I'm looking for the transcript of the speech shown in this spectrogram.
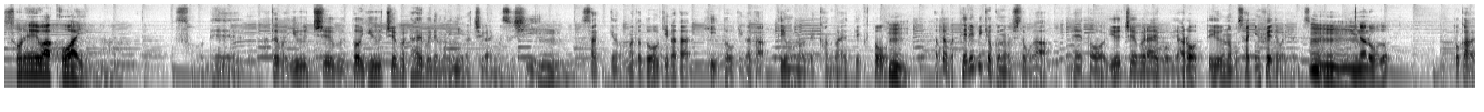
それは怖いよな。そう。で例えば YouTube と YouTube ライブでも意味が違いますし、うん。さっきのまた同期型非同期型っていうもので考えていくと、うん。例えばテレビ局の人が、えー、と YouTube ライブをやろうっていうのも最近増えてはいるんですよ、うんうんうん。なるほど。とか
